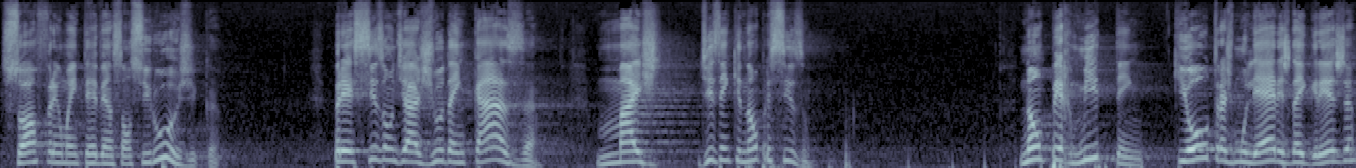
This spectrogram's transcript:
sofrem uma intervenção cirúrgica, precisam de ajuda em casa, mas dizem que não precisam. Não permitem que outras mulheres da igreja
